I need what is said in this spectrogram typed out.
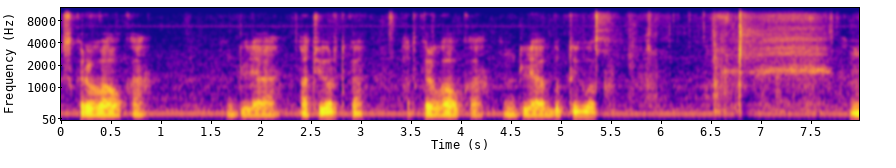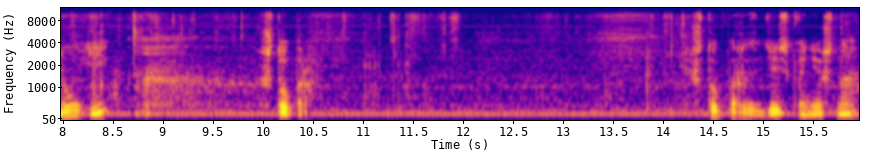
скрывалка для отвертка, открывалка для бутылок, ну и штопор. Штопор здесь, конечно,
